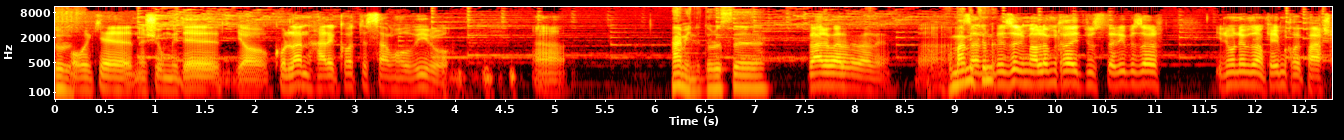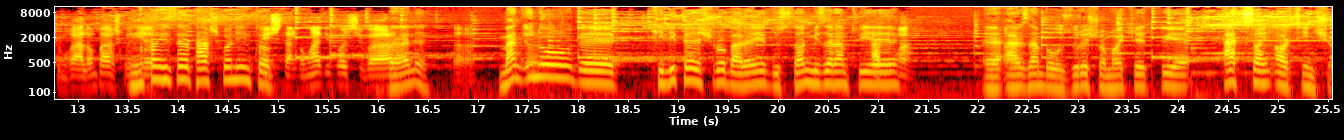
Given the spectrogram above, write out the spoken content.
موقعی که نشون میده یا کلا حرکات سماوی رو. همینه درسته؟ بله بله بله خب من می‌تونم بذاریم حالا می‌خوای دوست داری بذار اینو نمی‌دونم که می‌خوای پخش کنیم الان پخش کنیم می‌خوای این پخش کنیم تا بیشتر اومدی باشی و بله. من اینو کلیپش رو برای دوستان می‌ذارم توی ارزم به حضور شما که توی ادساین آرتین شو.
